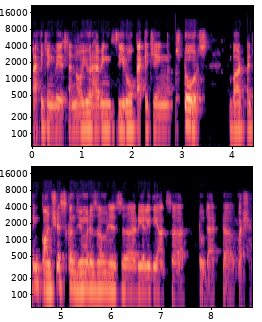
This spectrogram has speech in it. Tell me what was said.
packaging waste? And now you're having zero packaging stores but I think conscious consumerism is uh, really the answer to that uh, question.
